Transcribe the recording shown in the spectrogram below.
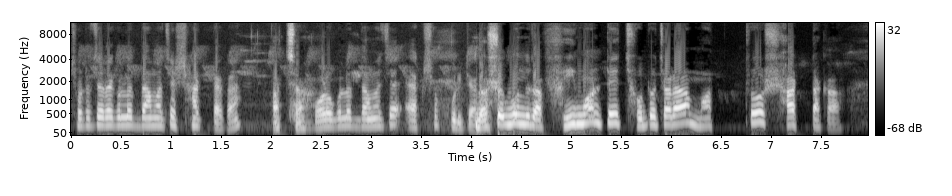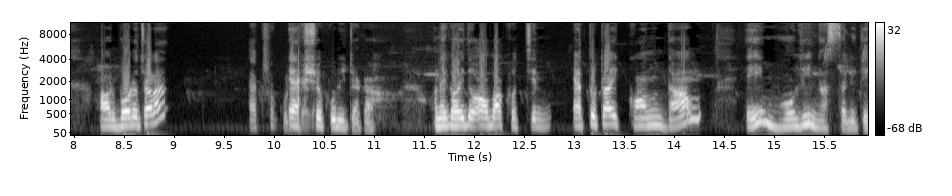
ছোট চারাগুলোর দাম আছে ষাট টাকা। আচ্ছা। বড়গুলোর দাম আছে একশো কুড়ি টাকা। দর্শক বন্ধুরা ফ্রিমন্টে ছোট চারা মাত্র ষাট টাকা আর বড় চারা একশো একশো কুড়ি টাকা। অনেকে হয়তো অবাক হচ্ছেন এতটাই কম দাম এই মৌলি নার্সারিতে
